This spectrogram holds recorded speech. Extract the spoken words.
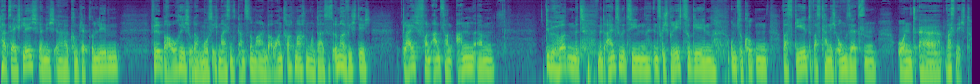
tatsächlich, wenn ich äh, komplett drin leben will, brauche ich oder muss ich meistens ganz normalen Bauantrag machen. Und da ist es immer wichtig, gleich von Anfang an ähm, die Behörden mit, mit einzubeziehen, ins Gespräch zu gehen, um zu gucken, was geht, was kann ich umsetzen und äh, was nicht.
